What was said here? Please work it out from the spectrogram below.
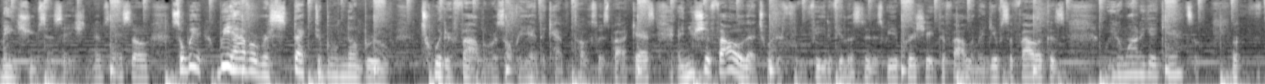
mainstream sensation. You know I'm saying? So, so we we have a respectable number of Twitter followers over here at the Captain Talks this podcast, and you should follow that Twitter feed if you listen to this. We appreciate the follow, man. Give us a follow because we don't want to get canceled.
